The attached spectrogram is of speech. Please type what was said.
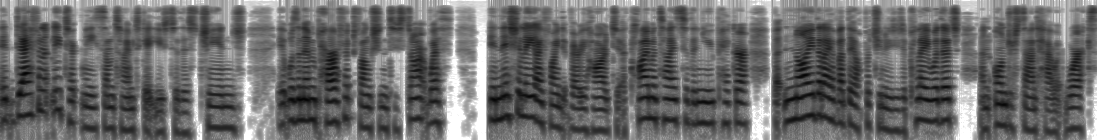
It definitely took me some time to get used to this change. It was an imperfect function to start with. Initially, I find it very hard to acclimatise to the new picker, but now that I have had the opportunity to play with it and understand how it works,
